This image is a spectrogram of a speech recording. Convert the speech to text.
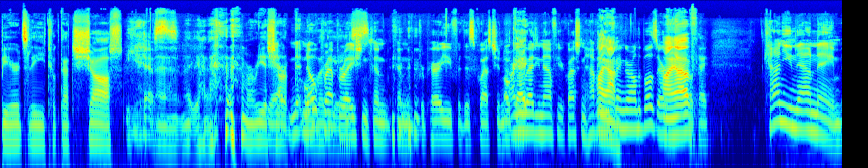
Beardsley took that shot. Yes. Uh, yeah. Maria Yeah, Sharapova. n- no preparation can can prepare you for this question. Are you ready now for your question? Have I your finger on the buzzer? I have. Okay. Can you now name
